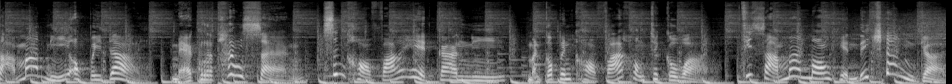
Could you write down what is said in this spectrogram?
สามารถหนีออกไปได้ แม้กระทั่งแสง ซึ่งขอบฟ้าเหตุการณ์นี้ มันก็เป็นขอบฟ้าของจักรวาลที่สามารถมองเห็นได้เช่นกัน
